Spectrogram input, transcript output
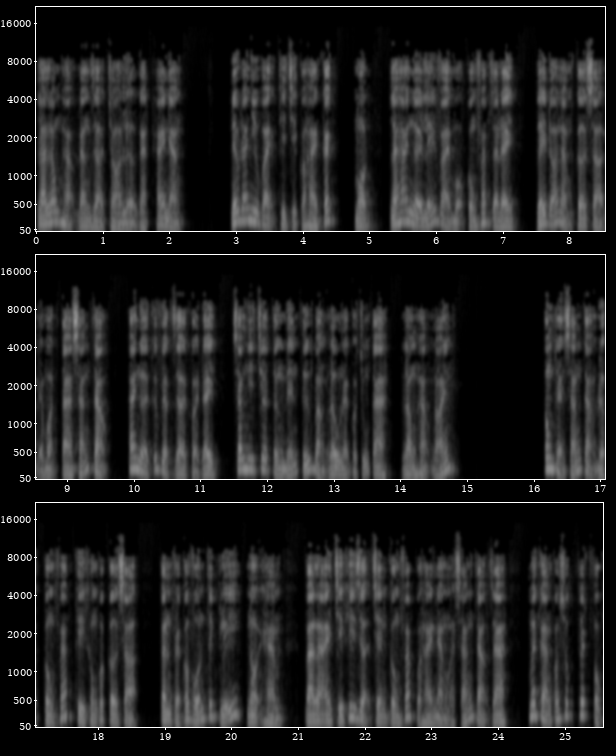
là Long Hạo đang dở trò lừa gạt hai nàng. Nếu đã như vậy thì chỉ có hai cách. Một là hai người lấy vài bộ công pháp ra đây, lấy đó làm cơ sở để bọn ta sáng tạo. Hai người cứ việc rời khỏi đây, xem như chưa từng đến tứ bảng lâu này của chúng ta, Long Hạo nói. Không thể sáng tạo được công pháp khi không có cơ sở, cần phải có vốn tích lũy, nội hàm, và lại chỉ khi dựa trên công pháp của hai nàng mà sáng tạo ra mới càng có sức thuyết phục.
